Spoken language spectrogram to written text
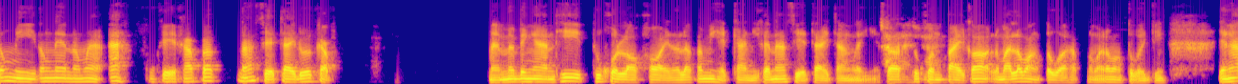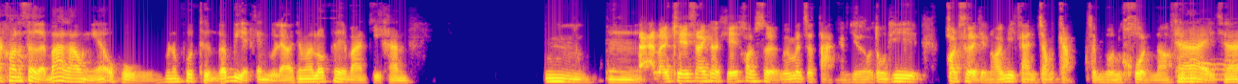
ต้องมีต้องแน่นมากๆอะโอเคครับ ก็นะเสียใจด้วยกับแหมมันเป็นงานที่ทุกคนรอคอยแล้วแล้วก็มีเหตุการณ์นี้ก็น่าเสียใจจังอะไรเงี้ยก็ทุกคนไปก็ระมัดระวังตัวครับระมัดระวังตัวจริงๆอย่างงานคอนเสิร์ตบ้านเราอย่างเงี้ยโอ้โหไม่ต้องพูดถึงก็เบียดกันอยู่แล้วใช่ไหมรถพยาบาลกี่คัน อืมอืมแต่อันนั้นเคสนั้นกับเคสคอนเสิร์ตมันมันจะต่างกันเยอะตรงที่คอนเสิร์ตอย่างน้อยมีการจำกัดจำนวนคนเนาะใช่ใช่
